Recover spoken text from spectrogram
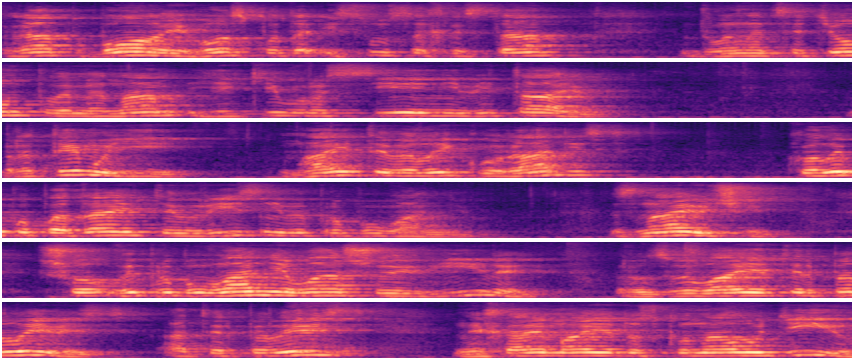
раб Бога і Господа Ісуса Христа, дванадцятьом племенам, які в розсіяні вітаю. Брати мої, майте велику радість, коли попадаєте в різні випробування, знаючи, що випробування вашої віри розвиває терпеливість, а терпеливість нехай має досконалу дію,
